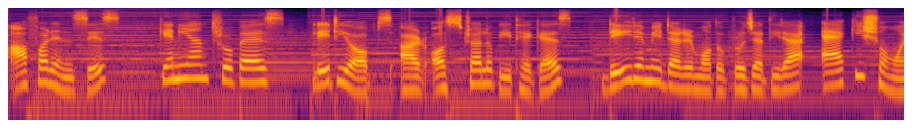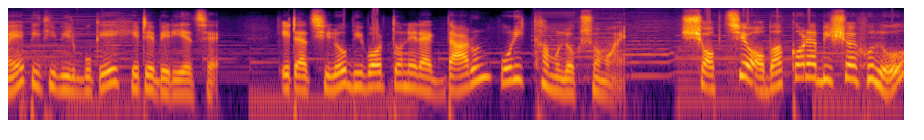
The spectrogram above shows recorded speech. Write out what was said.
আফারেন্সিস কেনিয়ান্থ্রোপ্যাস প্লেটিঅপস আর অস্ট্রালোপিথেকাস ডেইরেমেডারের মতো প্রজাতিরা একই সময়ে পৃথিবীর বুকে হেঁটে বেরিয়েছে। এটা ছিল বিবর্তনের এক দারুণ পরীক্ষামূলক সময়। সবচেয়ে অবাক করা বিষয় হলো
